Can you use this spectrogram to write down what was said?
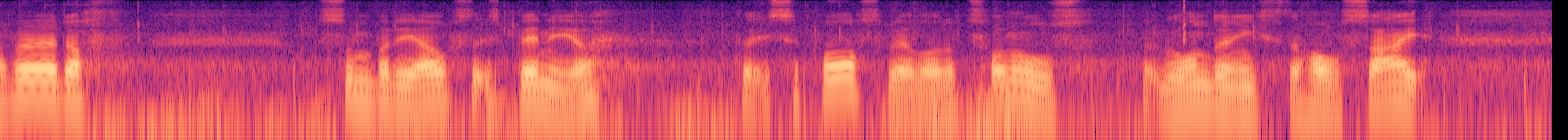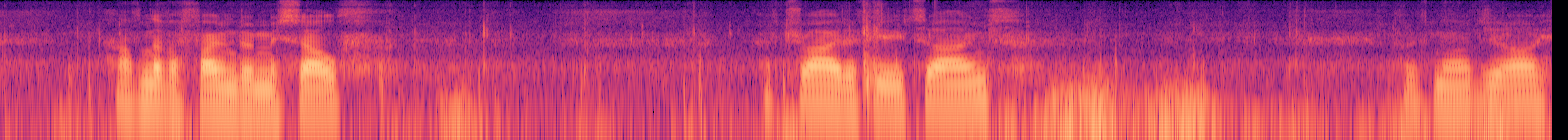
I've heard off somebody else that's been here that it's supposed to be a lot of tunnels that go underneath the whole site. I've never found them myself. I've tried a few times with no joy.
